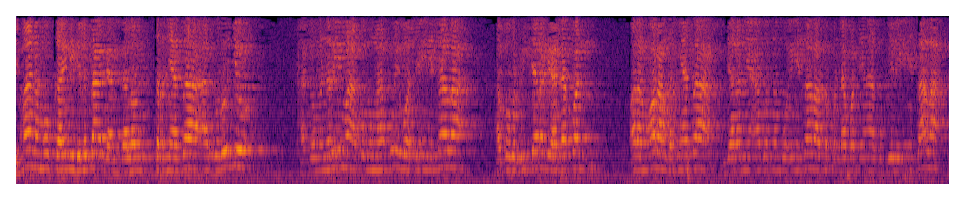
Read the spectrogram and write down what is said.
Di mana muka ini diletakkan kalau ternyata aku rujuk, aku menerima, aku mengakui bahwa ini salah, aku berbicara di hadapan orang-orang ternyata jalan yang aku tempuh ini salah atau pendapat yang aku pilih ini salah,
